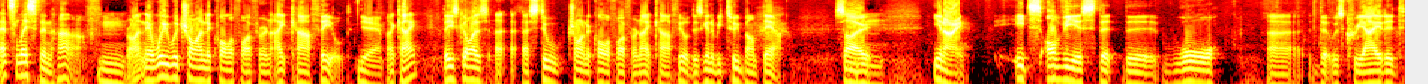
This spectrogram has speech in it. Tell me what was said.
That's less than half, mm. right? Now we were trying to qualify for an eight-car field. Yeah. Okay. These guys are, are still trying to qualify for an eight-car field. There's going to be two bumped out. So, mm. you know, it's obvious that the war uh, that was created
